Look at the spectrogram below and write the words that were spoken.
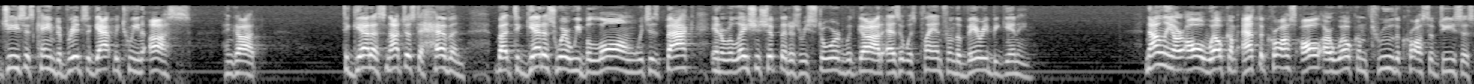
Jesus came to bridge the gap between us and God, to get us not just to heaven, but to get us where we belong, which is back in a relationship that is restored with God as it was planned from the very beginning. Not only are all welcome at the cross, all are welcome through the cross of Jesus,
